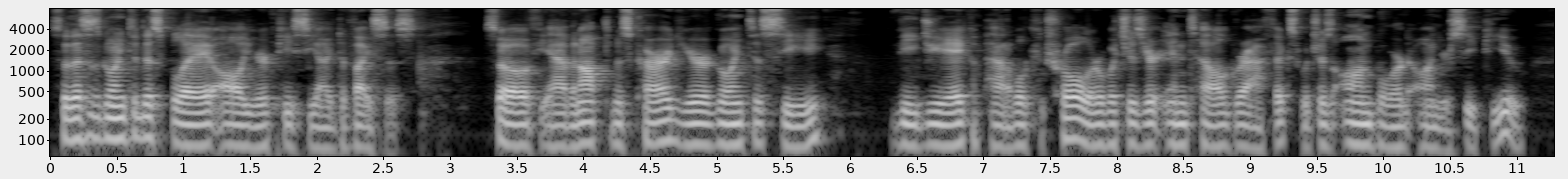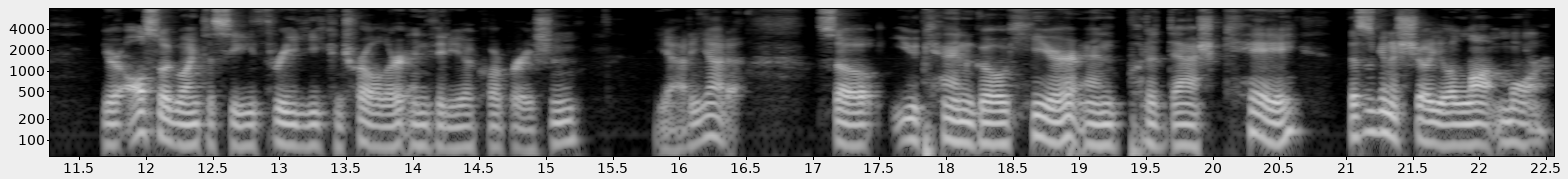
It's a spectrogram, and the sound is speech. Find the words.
So this is going to display all your PCI devices. So if you have an Optimus card, you're going to see VGA compatible controller, which is your Intel graphics, which is on board on your CPU. You're also going to see 3D controller, NVIDIA Corporation, yada, yada. So you can go here and put a dash K. This is going to show you a lot more,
